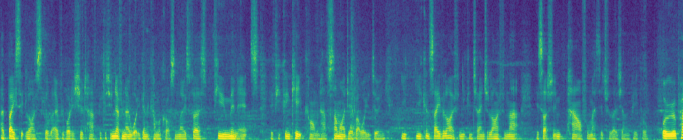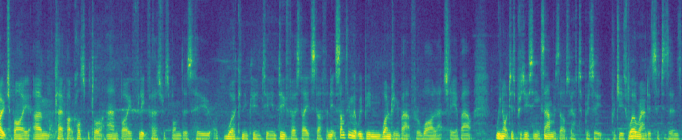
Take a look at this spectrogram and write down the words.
a basic life skill that everybody should have because you never know what you're going to come across in those first few minutes. If you can keep calm and have some idea about what you're doing, you, you can save a life and you can change a life, and that is such a powerful message for those young people. Well, we were approached by um, Clare Park Hospital and by Fleet First responders who work in the community and do first aid stuff, and it's something that we've been wondering about for a while actually about we're not just producing exam results, we have to produce, well-rounded citizens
